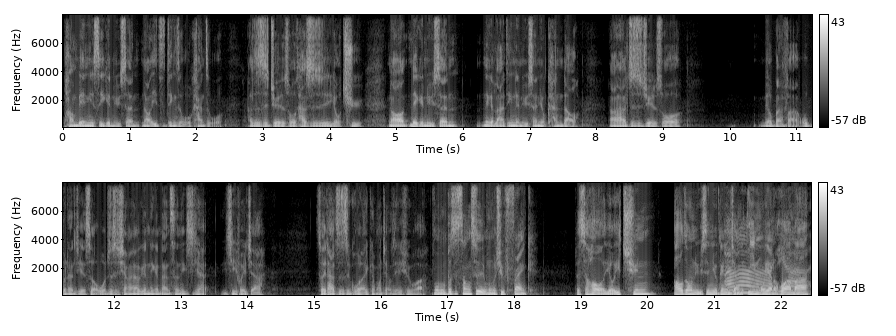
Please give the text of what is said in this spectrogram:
旁边也是一个女生，然后一直盯着我看着我，他就是觉得说他是有趣，然后那个女生那个拉丁的女生有看到，然后他就是觉得说没有办法，我不能接受，我就是想要跟那个男生一起一起回家，所以他只是过来跟我讲这句话。我们不是上次我们去 Frank 的时候，有一群澳洲女生有跟你讲的一模一样的话吗？啊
